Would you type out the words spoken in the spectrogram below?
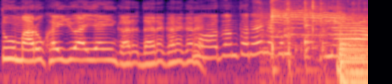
તું મારું ખાઈ ગયો આઈ આઈ ઘરે ઘરે ઘરે ઘરે. હજમ તો નહીં ને કે અલ્યા.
